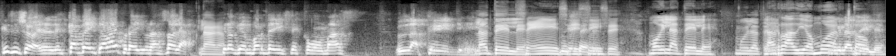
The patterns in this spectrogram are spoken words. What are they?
qué sé yo, en el destape hay cámara, pero hay una sola. Claro. Creo que en Vorterix es como más La tele. La tele. Sí, sí, sí, sé. Muy la tele. Muy la tele. La radio ha Muy muerto. la tele.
